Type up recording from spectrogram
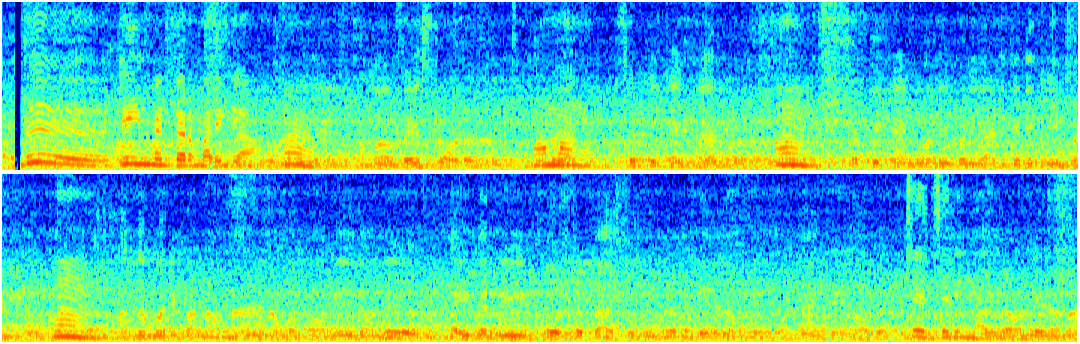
வந்து க்ளீன் பண்ணி தர மாதிரிங்களா நம்ம வேஸ்ட் வாட்டர் ஆமாங்க. செப்டிக் டேங்க்லாம் இருக்குது செப்டிக் டேங்க் வந்து இப்போ நீங்கள் அடிக்கடி க்ளீன் பண்ணிட்டு இருக்கோம் அந்த மாதிரி பண்ணாமல் நமக்கு வந்து இது வந்து ஃபைபர் ரீஇன்ஃபோர்ஸ்டு பிளாஸ்டிக்ங்கிற மெட்டீரியலில் பண்ணியிருக்கோம் டேங்க் ஃபுல்லாகவே சரி சரிங்க. அதில் வந்து என்னென்னா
